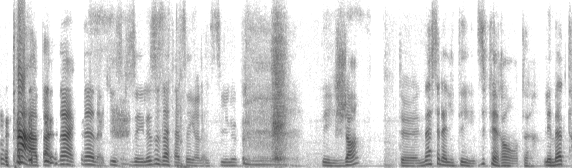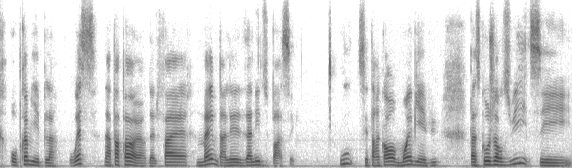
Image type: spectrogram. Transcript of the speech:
Tabarnak! Non, non, excusez, là, ça, ça fatigue là-dessus. Là. Des gens de nationalités différentes, les mettre au premier plan. Wes n'a pas peur de le faire, même dans les années du passé, où c'est encore moins bien vu. Parce qu'aujourd'hui, c'est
